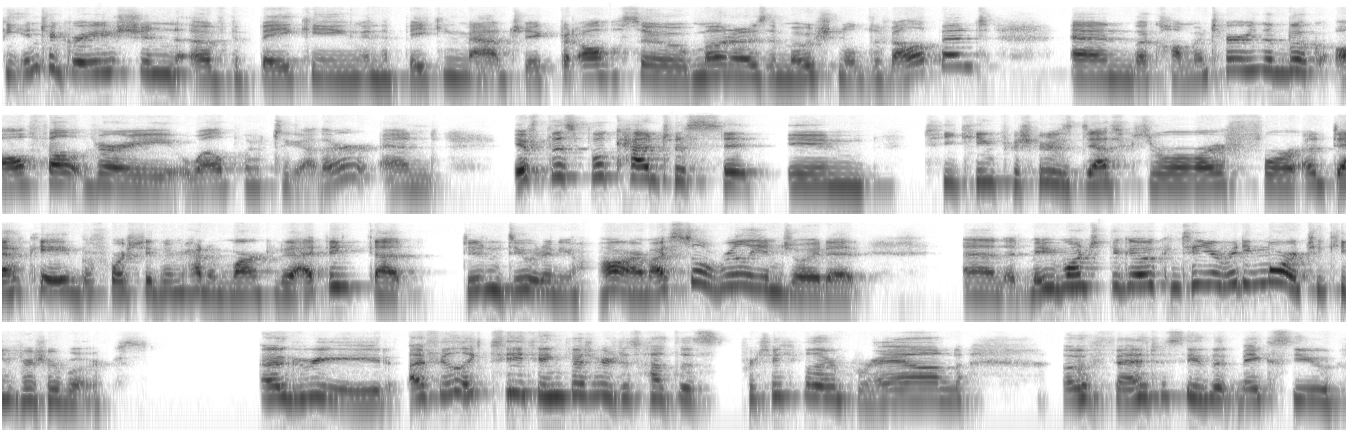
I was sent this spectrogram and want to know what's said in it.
the integration of the baking and the baking magic, but also Mona's emotional development and the commentary in the book all felt very well put together. And if this book had to sit in T. Kingfisher's desk drawer for a decade before she learned how to market it, I think that didn't do it any harm. I still really enjoyed it, and it made me want to go continue reading more T. Kingfisher books. Agreed. I feel like T. Kingfisher just has this particular brand of fantasy that makes you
